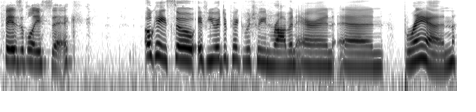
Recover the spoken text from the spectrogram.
physically sick. Okay, so if you had to pick between Robin Arryn and Bran,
